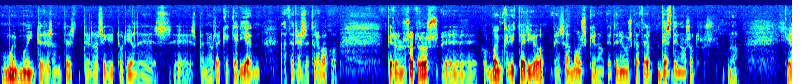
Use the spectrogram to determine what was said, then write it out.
muy, muy interesantes de las editoriales eh, españolas que querían hacer ese trabajo. Pero nosotros, eh, con buen criterio, pensamos que no, que teníamos que hacer desde nosotros, ¿no? que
